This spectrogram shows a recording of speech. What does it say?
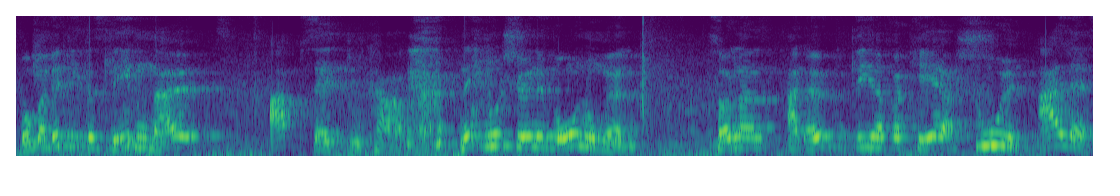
wo man wirklich das Leben neu absetzen kann. Nicht nur schöne Wohnungen, sondern an öffentlicher Verkehr, Schulen, alles.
